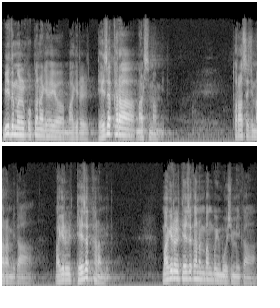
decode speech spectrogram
믿음을 굳건하게 하여 마귀를 대적하라 말씀합니다. 돌아서지 말합니다. 마귀를 대적하랍니다. 마귀를 대적하는 방법이 무엇입니까?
